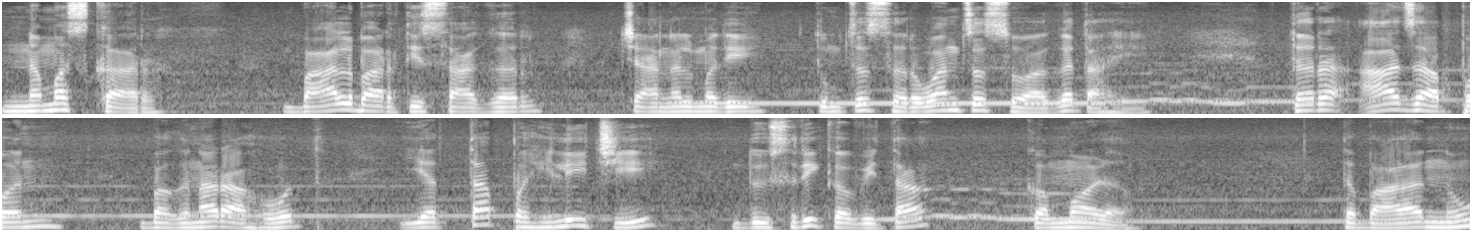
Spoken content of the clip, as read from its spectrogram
नमस्कार. बालभारती सागर चॅनलमध्ये तुमचं सर्वांचं स्वागत आहे. तर आज आपण बघणार आहोत इयत्ता पहिलीची दुसरी कविता कमळ. तर बाळांनो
